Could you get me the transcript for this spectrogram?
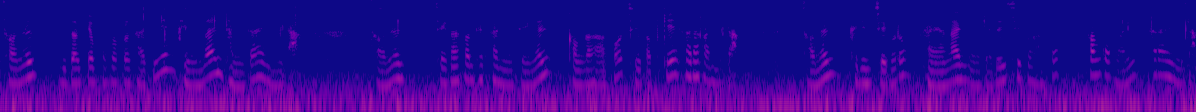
저는 미덕의 보석을 가진 백만장자입니다. 저는 제가 선택한 인생을 건강하고 즐겁게 살아갑니다. 저는 그림책으로 다양한 연결을 시도하고 성공하는 사람입니다.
